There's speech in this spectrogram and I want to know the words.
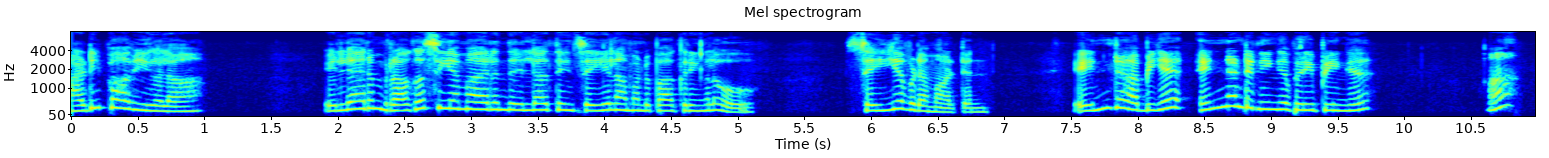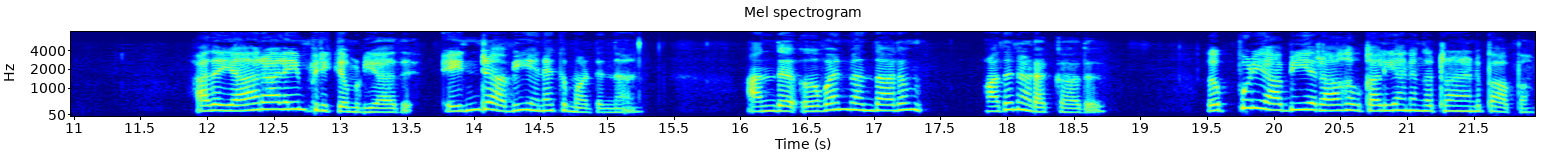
அடிப்பாவிகளா எல்லாரும் ரகசியமா இருந்து எல்லாத்தையும் செய்யலாம்னு பாக்குறீங்களோ? செய்ய விட மாட்டேன். என்ற அபிய என்னண்டு நீங்க பிரிப்பீங்க? ஆ? அதை யாராலையும் பிரிக்க முடியாது. என்ற அபி எனக்கு மட்டும்தான். அந்த எவன் வந்தாலும் அது நடக்காது. எப்படி அபிய ராகவ் கல்யாணம் கட்டுறான்னு பார்ப்போம்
